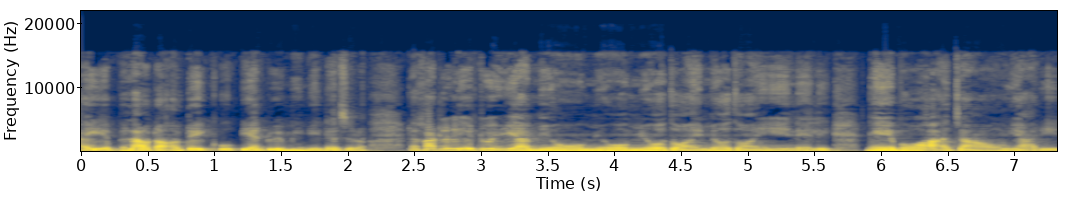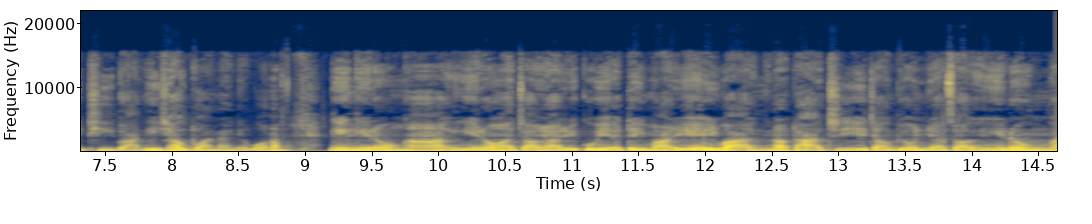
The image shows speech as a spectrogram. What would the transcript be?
အဲ့ဘလောက်တောင်အတိတ်ကိုပြန်တွေးမိနေလဲဆိုတော့တခါတလေအတွေးတွေကမျိုးမျိုးမျိုးသွားရင်မျိုးသွားရင်ねလေငယ်ဘဝအကြောင်းအရာတွေအထိပါလေရောက်သွားနိုင်တယ်ပေါ့နော်ငယ်ငယ်တုန်းကငယ်တုန်းကအကြောင်းအရာတွေကိုယ့်ရဲ့အတိတ်မှာတွေအဲ့ဒီမှာနော်ဒါအချစ်ရေးအကြောင်းပြောနေတာဆိုတော့ငယ်ငယ်တုန်းက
